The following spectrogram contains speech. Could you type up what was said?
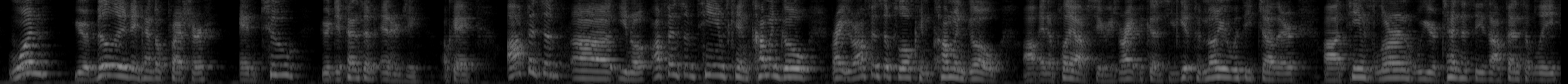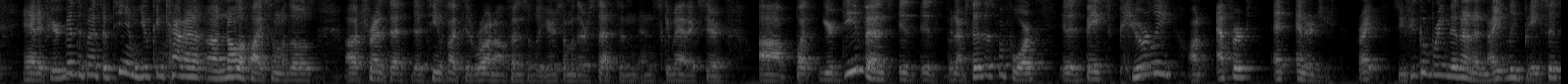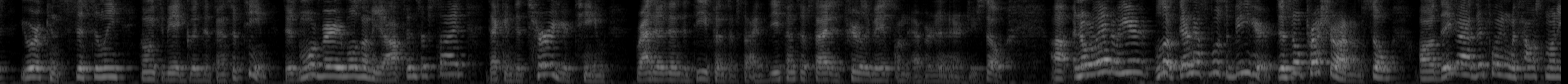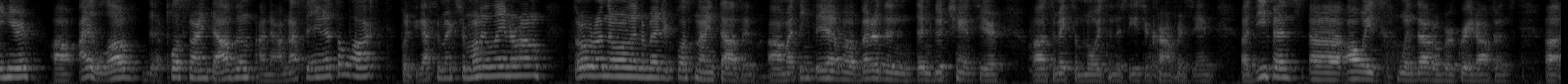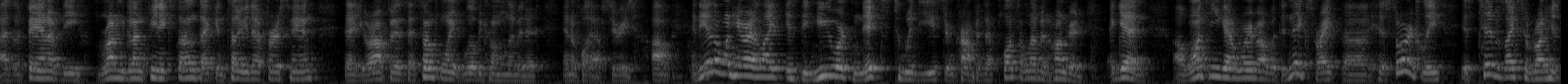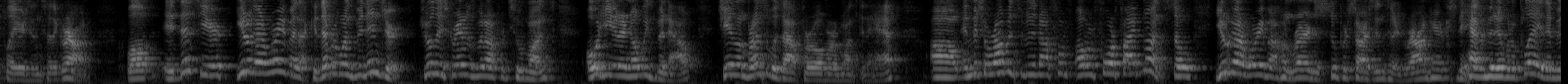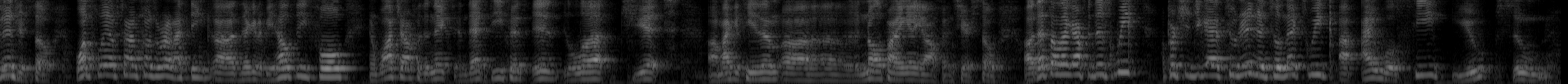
One, your ability to handle pressure, and two, your defensive energy, okay? Offensive, uh, you know, offensive teams can come and go, right? Your offensive flow can come and go uh, in a playoff series, right? Because you get familiar with each other. Uh, teams learn your tendencies offensively, and if you're a good defensive team, you can kind of uh, nullify some of those uh, trends that the teams like to run offensively here, some of their sets and, and schematics here. Uh, but your defense is, is, and I've said this before, it is based purely on effort and energy right? So if you can bring that on a nightly basis, you are consistently going to be a good defensive team. There's more variables on the offensive side that can deter your team rather than the defensive side. The defensive side is purely based on effort and energy. So uh, in Orlando here, look, they're not supposed to be here. There's no pressure on them. So uh, they got they're playing with house money here. Uh, I love the plus nine thousand. I'm not saying that's a lock, but if you got some extra money laying around, throw it on the Orlando Magic plus 9,000. Um, I think they have a better than, than good chance here uh, to make some noise in this Eastern Conference. And uh, defense uh, always wins out over a great offense. Uh, as a fan of the run gun Phoenix Suns, I can tell you that firsthand that your offense at some point will become limited in a playoff series. Um, and the other one here I like is the New York Knicks to win the Eastern Conference at plus 1,100. Again, uh, one thing you got to worry about with the Knicks, right, uh, historically, is Thibs likes to run his players into the ground. Well, this year, you don't got to worry about that because everyone's been injured. Julius Randle's been out for two months. OG Anunoby's been out. Jalen Brunson was out for over a month and a half. Um, and Mitchell Robinson's been out for over four or five months. So you don't got to worry about him running the superstars into the ground here because they haven't been able to play. They've been injured. So once playoff time comes around, I think uh, they're going to be healthy, full, and watch out for the Knicks. And that defense is legit. Um, I can see them uh, uh, nullifying any offense here. So uh, that's all I got for this week. I appreciate you guys tuning in. Until next week, uh, I will see you soon.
